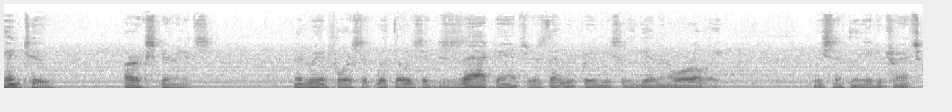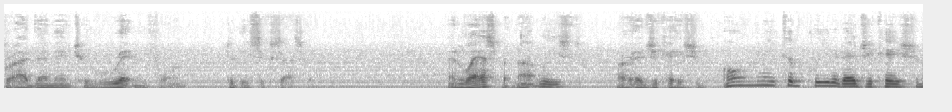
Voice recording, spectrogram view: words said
into our experience and reinforce it with those exact answers that we previously given orally. We simply need to transcribe them into written form to be successful. And last but not least, our education. Only completed education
